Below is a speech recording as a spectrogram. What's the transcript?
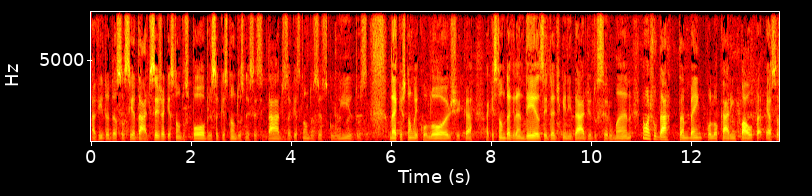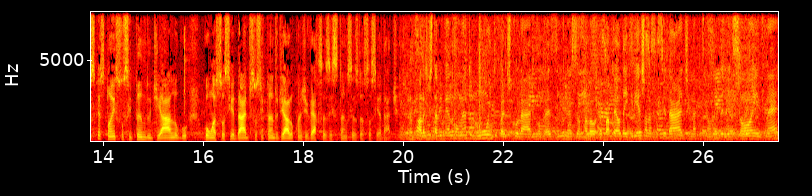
a vida da sociedade, seja a questão dos pobres, a questão dos necessitados, a questão dos excluídos, né, a questão ecológica, a questão da grandeza e da dignidade do ser humano. Então, ajudar também a colocar em pauta essas questões, suscitando diálogo com a sociedade, suscitando diálogo com as diversas instâncias da sociedade. Eu falo, a gente está vivendo um momento muito particular no Brasil, né? O senhor falou do papel da igreja na sociedade, na questão das eleições, né?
